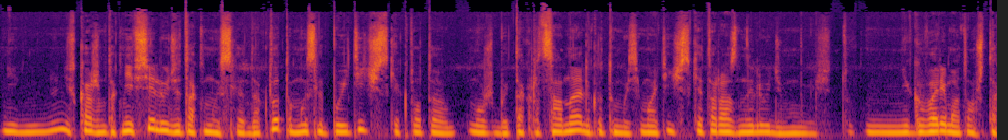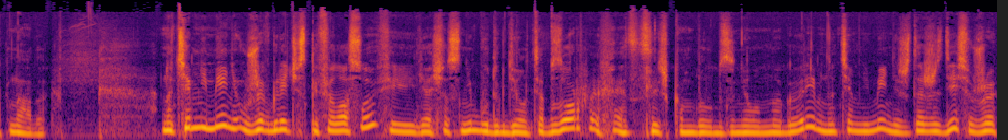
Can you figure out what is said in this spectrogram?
не, не скажем так, не все люди так мыслят, да, кто-то мыслит поэтически, кто-то, может быть, так рационально, кто-то математически, это разные люди, мы не говорим о том, что так надо. Но, тем не менее, уже в греческой философии, я сейчас не буду делать обзор, это слишком было бы заняло много времени, но, тем не менее, даже здесь уже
